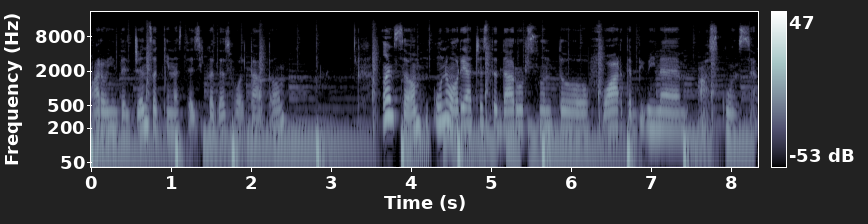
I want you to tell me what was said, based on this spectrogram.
are o inteligență kinestezică dezvoltată. Însă, uneori aceste daruri sunt uh, foarte bine ascunse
